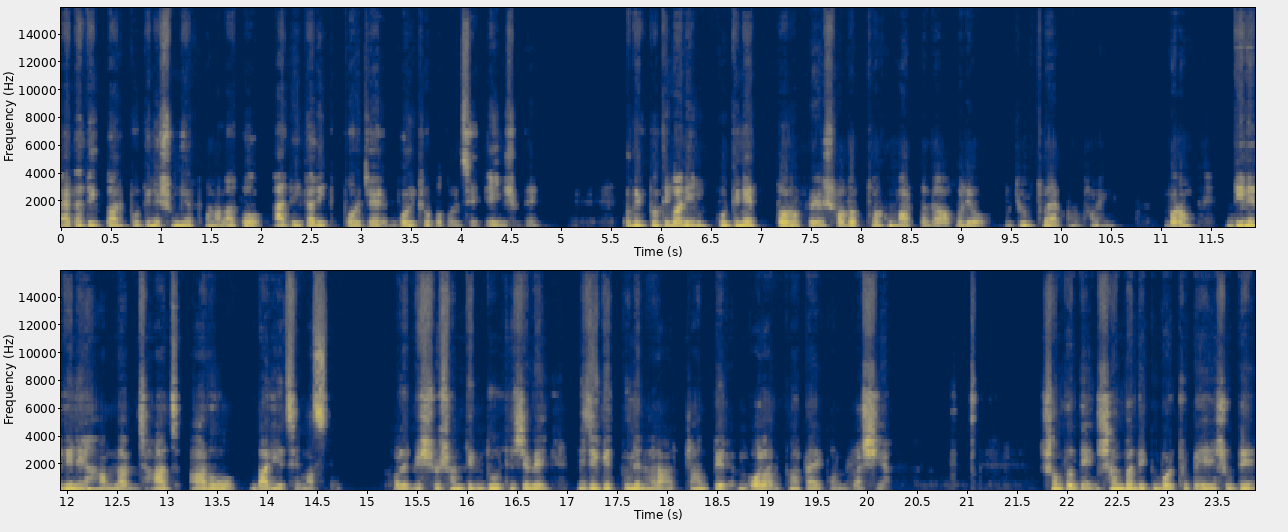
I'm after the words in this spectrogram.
একাধিকবার পুতিনের সঙ্গে ফোনালাপ ও আধিকারিক পর্যায়ের বৈঠকও হয়েছে এই ইস্যুতে। তবে প্রতিবারই পুতিনের তরফে সদর্থক বার্তা দেওয়া হলেও যুদ্ধ এখনও থামেনি, বরং দিনে দিনে হামলার ঝাঁজ আরও বাড়িয়েছে মাস্কো। ফলে বিশ্ব শান্তির দূত হিসেবে নিজেকে তুলে ধরা ট্রাম্পের গলার কাঁটা এখন রাশিয়া। সম্প্রতি সাংবাদিক বৈঠকে ইস্যুতে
